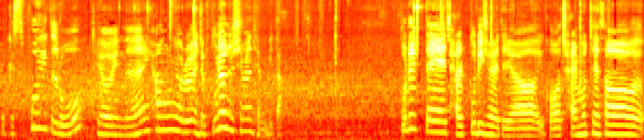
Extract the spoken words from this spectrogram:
이렇게 스포이드로 되어 있는 향료를 이제 뿌려주시면 됩니다. 뿌릴 때 잘 뿌리셔야 돼요. 이거 잘못해서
